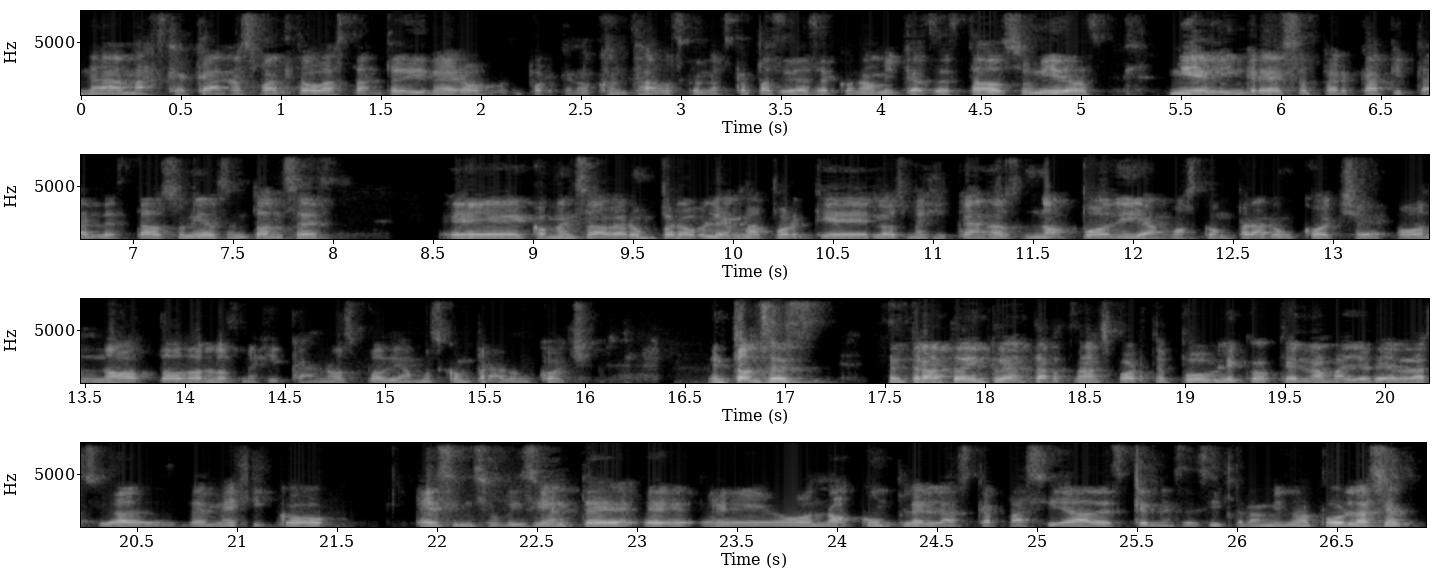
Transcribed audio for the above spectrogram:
Nada más que acá nos faltó bastante dinero porque no contamos con las capacidades económicas de Estados Unidos ni el ingreso per cápita de Estados Unidos. Entonces eh, comenzó a haber un problema porque los mexicanos no podíamos comprar un coche o no todos los mexicanos podíamos comprar un coche. Entonces se trató de implementar transporte público que en la mayoría de las ciudades de México es insuficiente eh, eh, o no cumple las capacidades que necesita la misma población.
